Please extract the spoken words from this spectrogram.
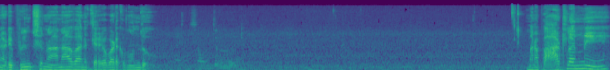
నడిపించు నానావాని తిరగబడక ముందు. మన పాటలన్నీ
